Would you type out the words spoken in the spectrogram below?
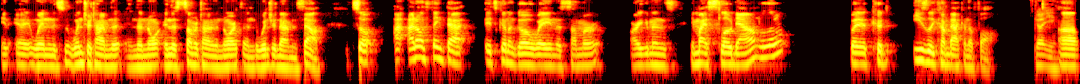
in, uh, when it's wintertime in the north, in the summertime in the north, and the wintertime in the south. So I, I don't think that it's going to go away in the summer. Arguments it might slow down a little, but it could easily come back in the fall. Got you. Um,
